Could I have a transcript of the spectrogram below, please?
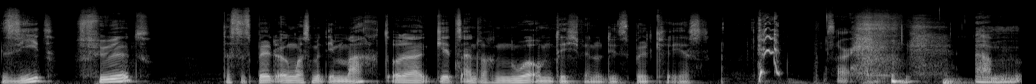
sieht, fühlt, dass das Bild irgendwas mit ihm macht? Oder geht es einfach nur um dich, wenn du dieses Bild kreierst? Sorry. ähm,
